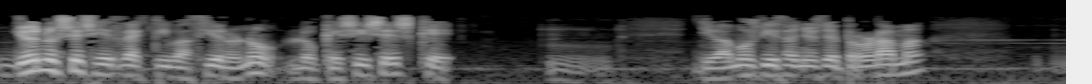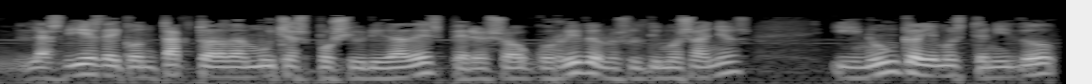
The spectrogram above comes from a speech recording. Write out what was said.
yo no sé si hay reactivación o no. Lo que sí sé es que mm, llevamos 10 años de programa las vías de contacto ahora dan muchas posibilidades, pero eso ha ocurrido en los últimos años y nunca habíamos tenido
